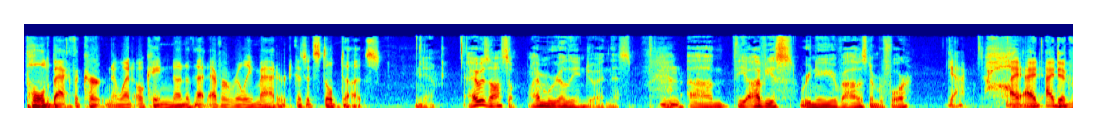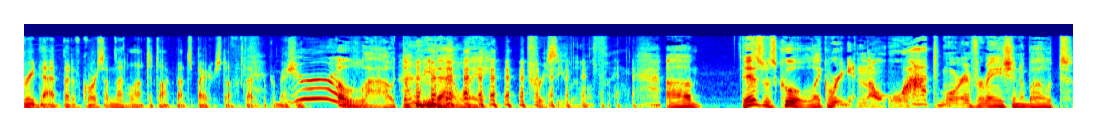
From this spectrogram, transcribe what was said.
pulled back the curtain and went, okay, none of that ever really mattered because it still does. Yeah, it was awesome. I'm really enjoying this. Um, the obvious renew your vows number four. Yeah, I, I I did read that, but of course I'm not allowed to talk about spider stuff without your permission. You're allowed. Don't be that way, prissy little thing. Um, this was cool. Like we're getting a lot more information about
